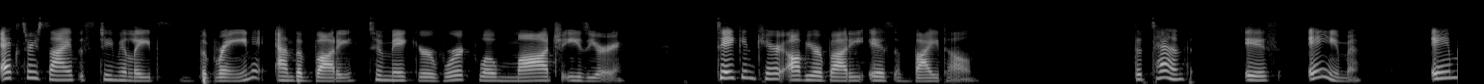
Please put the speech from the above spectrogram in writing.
Exercise stimulates the brain and the body to make your workflow much easier. Taking care of your body is vital. The tenth is aim. Aim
